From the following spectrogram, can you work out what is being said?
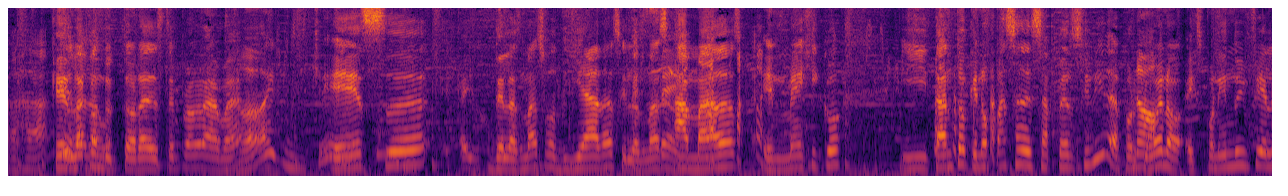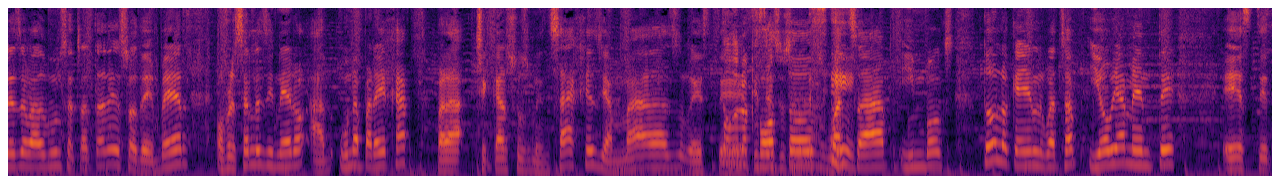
Ajá. que es la conductora de este programa, Ay, es eh, de las más odiadas y las más Sí. amadas en México. Y tanto que no pasa desapercibida, porque No. bueno, exponiendo infieles de Badabun se trata de eso, de ver, ofrecerles dinero a una pareja para checar sus mensajes, llamadas, este, fotos. WhatsApp, inbox, todo lo que hay en el WhatsApp y obviamente este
